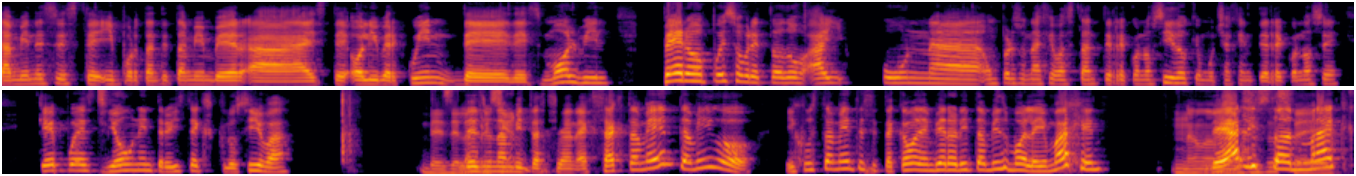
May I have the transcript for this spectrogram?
también es este, importante también ver a este Oliver Queen de, de Smallville. Pero pues sobre todo hay una, un personaje bastante reconocido que mucha gente reconoce que pues dio una entrevista exclusiva desde, la desde una invitación. Exactamente, amigo. Y justamente se te acaba de enviar ahorita mismo la imagen de Alison Mack.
